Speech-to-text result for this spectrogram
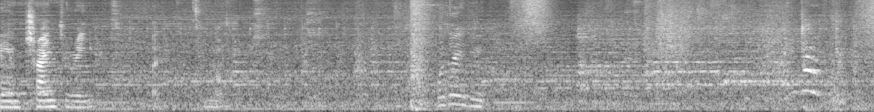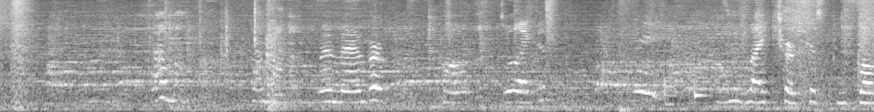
do? Am trying to read, but no. What are you doing? Mama, Mama, remember uh, do like this? This is like Turkish people.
